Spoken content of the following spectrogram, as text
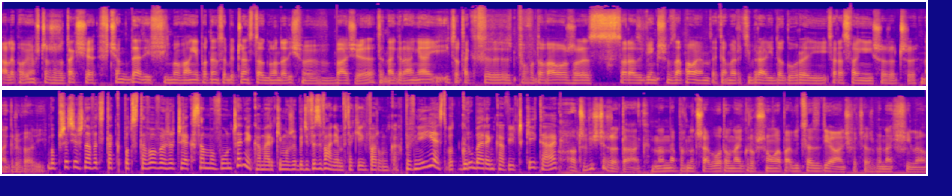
ale powiem szczerze, że tak się wciągnęli w filmowanie, potem sobie często oglądaliśmy w bazie te nagrania i, i to tak e, powodowało, że z coraz większym zapałem te kamerki brali do góry i coraz fajniejsze rzeczy nagrywali. Bo przecież nawet tak podstawowe rzeczy jak samo włączenie kamerki może być wyzwaniem w takich warunkach. Pewnie jest, bo grube rękawiczki, tak? Oczywiście, że tak. No, na pewno trzeba było tą najgrubszą łapawicę zdjąć, chociażby na chwilę.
